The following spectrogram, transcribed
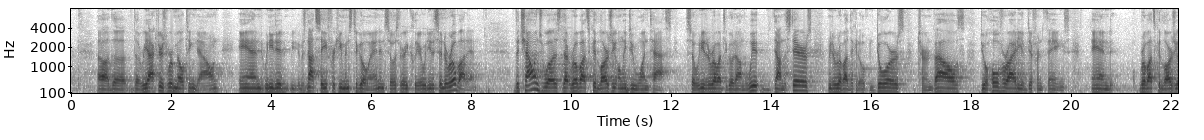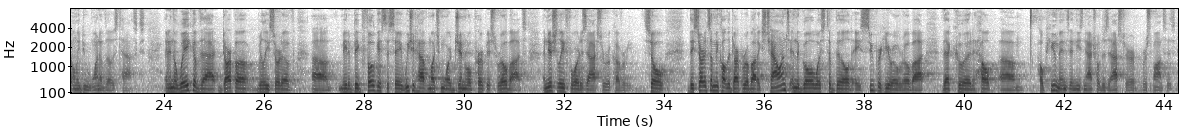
Uh, the, the reactors were melting down and we needed, it was not safe for humans to go in, and so it's very clear we need to send a robot in. The challenge was that robots could largely only do one task. So we needed a robot to go down the, down the stairs, we needed a robot that could open doors, turn valves, do a whole variety of different things. And robots could largely only do one of those tasks. And in the wake of that, DARPA really sort of uh, made a big focus to say we should have much more general purpose robots, initially for disaster recovery. So they started something called the DARPA Robotics Challenge, and the goal was to build a superhero robot that could help, um, help humans in these natural disaster responses.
